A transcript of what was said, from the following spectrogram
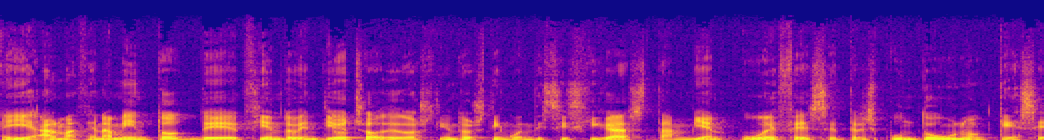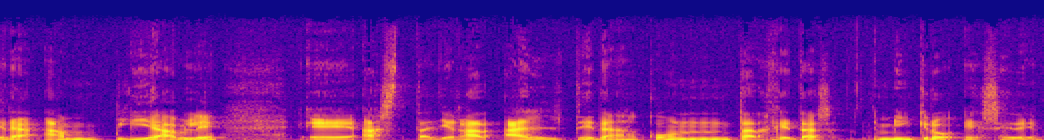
y almacenamiento de 128 o de 256 GB, también UFS 3.1 que será ampliable eh, hasta llegar a Altera con tarjetas micro SD.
